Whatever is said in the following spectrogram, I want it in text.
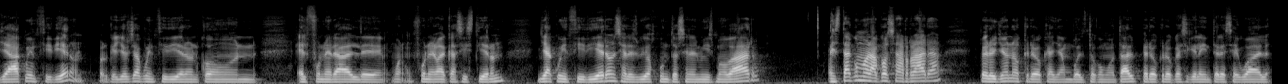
ya coincidieron, porque ellos ya coincidieron con el funeral de, bueno, un funeral que asistieron, ya coincidieron, se les vio juntos en el mismo bar. Está como la cosa rara, pero yo no creo que hayan vuelto como tal, pero creo que sí que le interesa igual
